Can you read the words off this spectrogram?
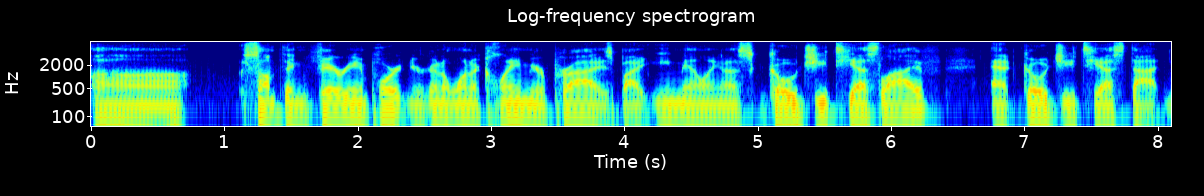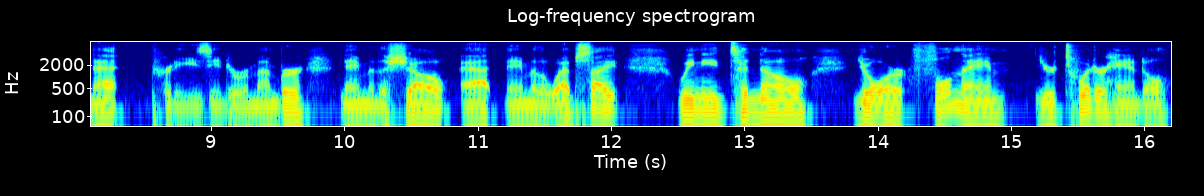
uh, something very important. You're going to want to claim your prize by emailing us gogtslive at gogts.net. Pretty easy to remember. Name of the show at name of the website. We need to know your full name, your Twitter handle,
